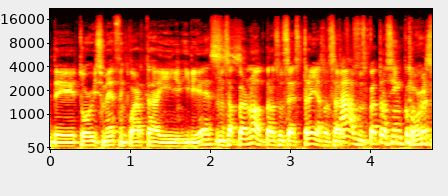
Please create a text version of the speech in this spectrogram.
de Torrey Smith en cuarta y, diez. O sea, pero no, pero sus estrellas, o sea, ah, sus cuatro o cinco jugadores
